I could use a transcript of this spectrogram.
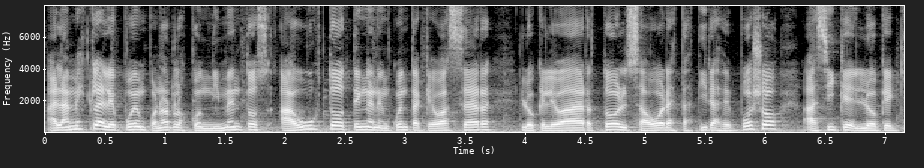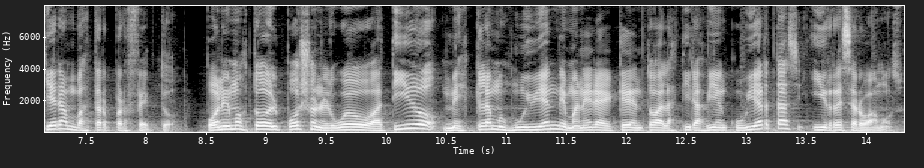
A la mezcla le pueden poner los condimentos a gusto, tengan en cuenta que va a ser lo que le va a dar todo el sabor a estas tiras de pollo, así que lo que quieran va a estar perfecto. Ponemos todo el pollo en el huevo batido, mezclamos muy bien de manera que queden todas las tiras bien cubiertas y reservamos.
